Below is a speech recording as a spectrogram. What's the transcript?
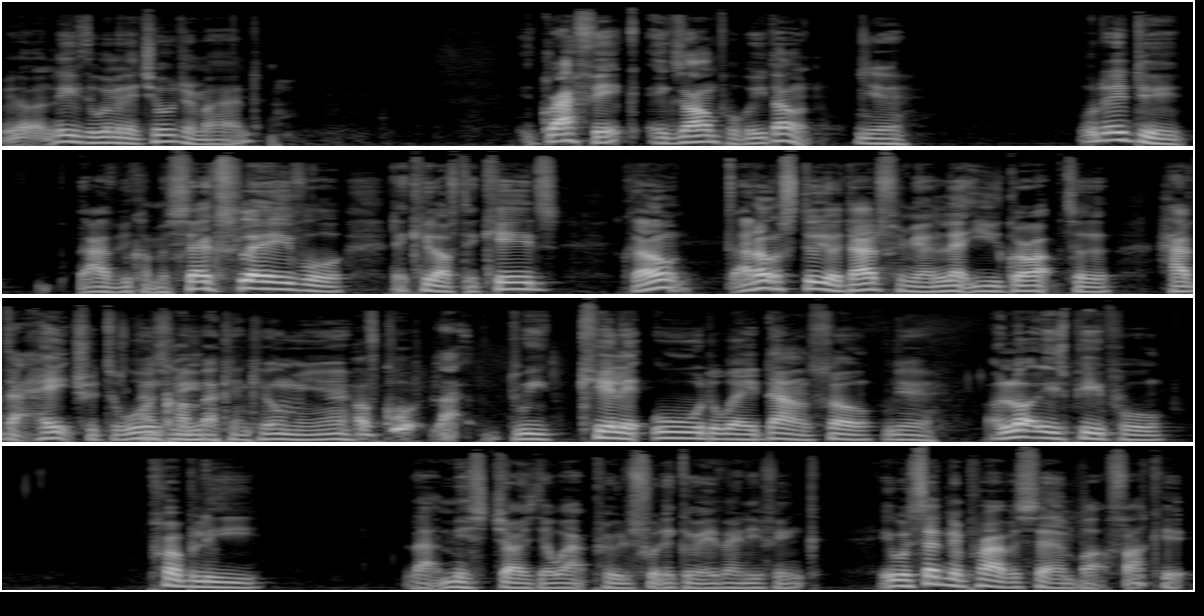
We don't leave the women and children behind. Graphic example, but we don't. Yeah. What do they do? Either become a sex slave or they kill off the kids. Cause I don't, I don't steal your dad from you and let you grow up to have that hatred towards me And come me. back and kill me. Yeah. Of course, like we kill it all the way down. So Yeah. a lot of these people probably like misjudge their white privilege before they with anything. It was said in a private setting, but fuck it.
